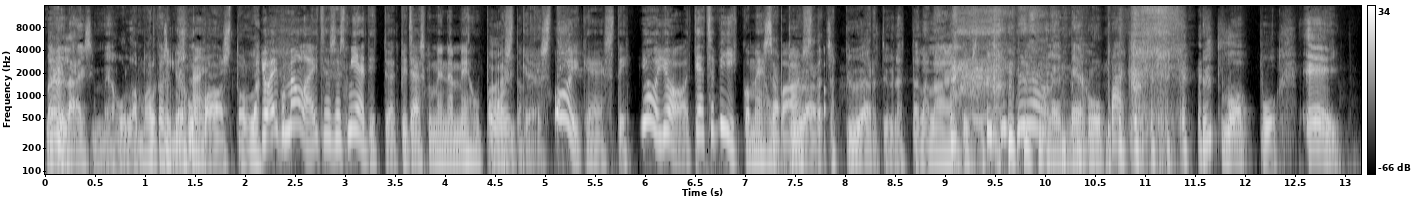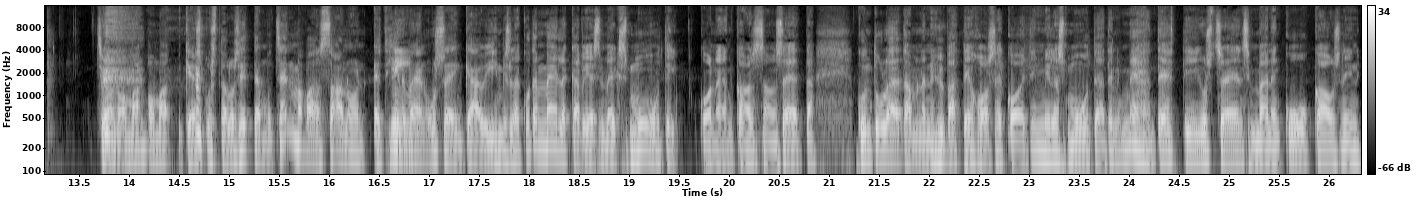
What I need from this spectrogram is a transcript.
mä eläisin mehulla. Mä alkaisin Mm. Just näin. mehupaastolle. Joo, ei kun me ollaan itse asiassa mietitty, että pitäisikö mennä mehupaastoon. Oikeesti? Oikeesti. Joo, joo. Tiedätkö, viikko Sä, mehupaasto. pyör, sä pyörtyilet tällä lähetyksellä. Minä olen mehupaasto. Nyt loppuu. Ei. Se on oma, oma keskustelu sitten. Mutta sen mä vaan sanon, että Niin. hirveän usein käy ihmisille, kuten meillä kävi esimerkiksi smoothie-koneen kanssa, on se, että kun tulee tämmöinen hyvä tehosekoitin, millä smoothieja, niin mehän tehtiin just se ensimmäinen kuukausi, niin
